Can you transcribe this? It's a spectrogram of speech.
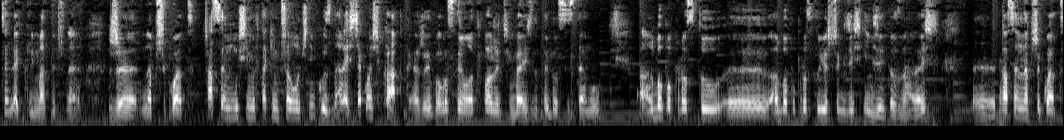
tyle klimatyczne, że na przykład czasem musimy w takim przełączniku znaleźć jakąś klapkę, żeby po prostu ją otworzyć i wejść do tego systemu albo po prostu, e, albo po prostu jeszcze gdzieś indziej to znaleźć. E, czasem na przykład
